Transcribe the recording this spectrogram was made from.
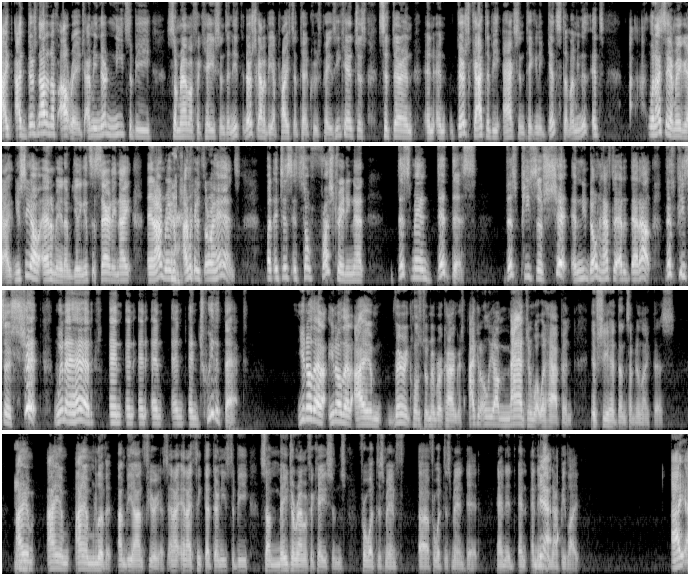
I, I, there's not enough outrage. I mean, there needs to be some ramifications, and he, there's got to be a price that Ted Cruz pays. He can't just sit there and and and there's got to be action taken against him. I mean, it, it's when I say I'm angry, I, you see how animated I'm getting. It's a Saturday night, and I'm ready. To, I'm ready to throw hands. But it just it's so frustrating that this man did this. This piece of shit, and you don't have to edit that out. This piece of shit went ahead and and and and and and tweeted that. You know that you know that I am very close to a member of Congress. I can only imagine what would happen if she had done something like this. Mm. I am I am I am livid. I'm beyond furious, and I and I think that there needs to be some major ramifications for what this man uh, for what this man did, and it and and they yeah. should not be like. I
